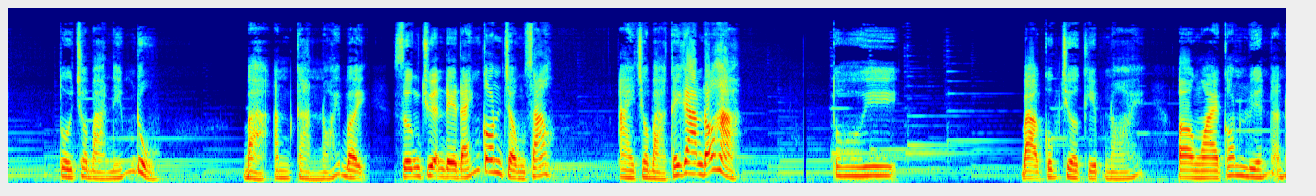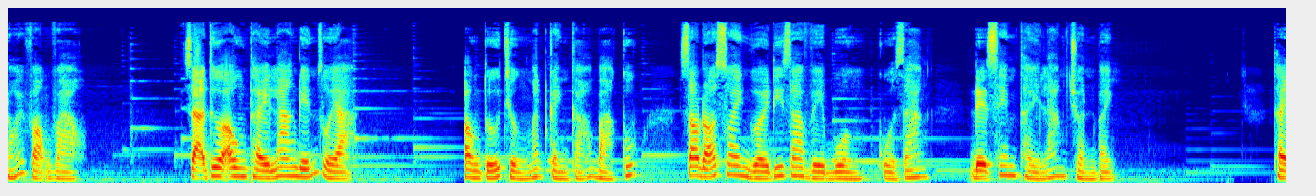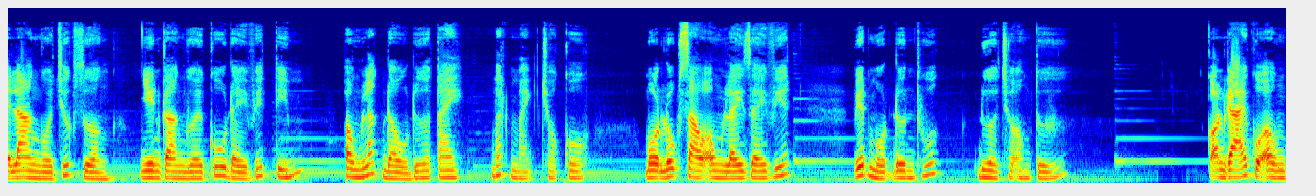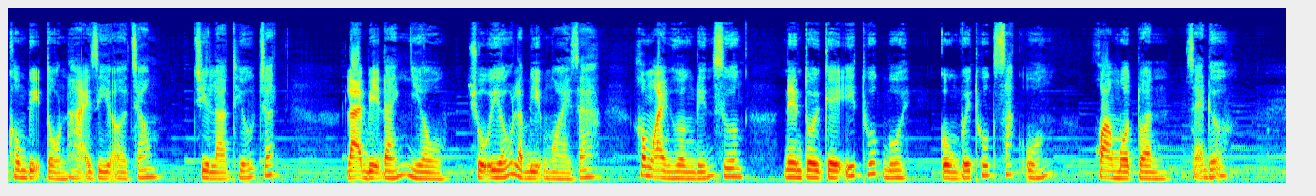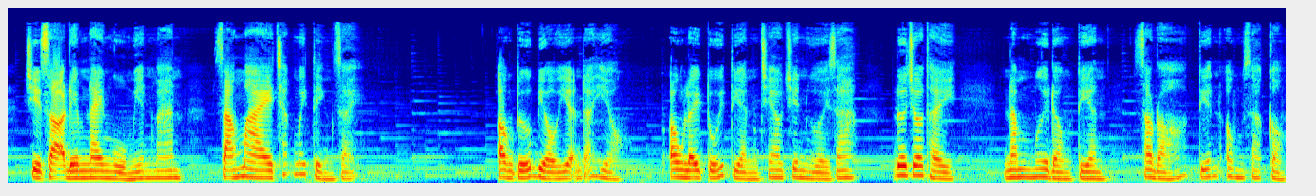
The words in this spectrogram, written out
tôi cho bà nếm đủ. Bà ăn càn nói bậy, dựng chuyện để đánh con chồng sao? Ai cho bà cái gan đó hả? Tôi... Bà Cúc chưa kịp nói, ở ngoài con Luyến đã nói vọng vào. Dạ thưa ông, thầy lang đến rồi ạ. Ông Tứ trừng mắt cảnh cáo bà Cúc, sau đó xoay người đi ra về buồng của Giang để xem thầy lang chuẩn bệnh. Thầy lang ngồi trước giường, nhìn cả người cô đầy vết tím. Ông lắc đầu đưa tay, bắt mạnh cho cô. Một lúc sau ông lấy giấy viết, viết một đơn thuốc, đưa cho ông Tứ. Con gái của ông không bị tổn hại gì ở trong, chỉ là thiếu chất. Lại bị đánh nhiều, chủ yếu là bị ngoài da, không ảnh hưởng đến xương, nên tôi kê ít thuốc bôi cùng với thuốc sắc uống. Khoảng một tuần sẽ đỡ. Chỉ sợ đêm nay ngủ miên man, sáng mai chắc mới tỉnh dậy. Ông Tứ biểu hiện đã hiểu. Ông lấy túi tiền treo trên người ra, đưa cho thầy 50 đồng tiền, sau đó tiến ông ra cổng.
